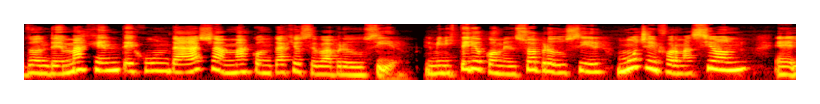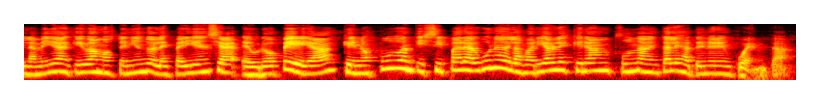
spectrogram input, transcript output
donde más gente junta haya, más contagio se va a producir. El ministerio comenzó a producir mucha información en la medida en que íbamos teniendo la experiencia europea que nos pudo anticipar algunas de las variables que eran fundamentales a tener en cuenta.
